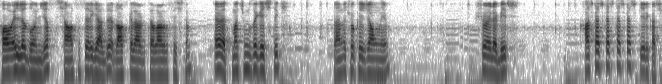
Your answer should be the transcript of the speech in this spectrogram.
Favela oynayacağız. Şans eseri geldi. Rastgele haritalarda seçtim. Evet maçımıza geçtik. Ben de çok heyecanlıyım. Şöyle bir. Kaç kaç kaç kaç kaç geri kaç.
